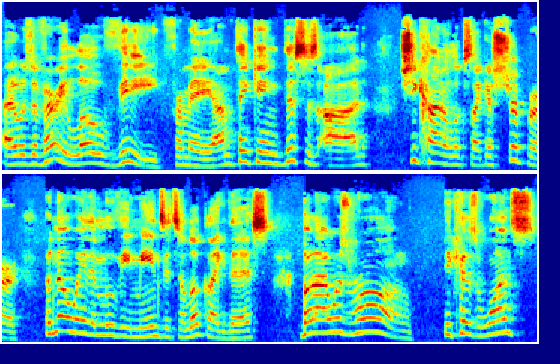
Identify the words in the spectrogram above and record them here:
Uh, It was a very low V for me. I'm thinking this is odd. She kind of looks like a stripper, but no way the movie means it to look like this. But I was wrong because once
